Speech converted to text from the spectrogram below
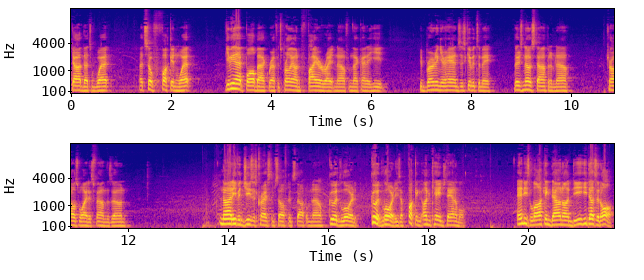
God, that's wet. That's so fucking wet. Give me that ball back, ref. It's probably on fire right now from that kind of heat. You're burning your hands. Just give it to me. There's no stopping him now. Charles White has found the zone. Not even Jesus Christ himself could stop him now. Good lord. Good lord, he's a fucking uncaged animal. And he's locking down on D. He does it all.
